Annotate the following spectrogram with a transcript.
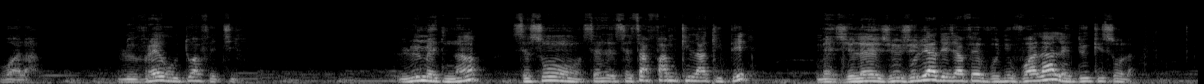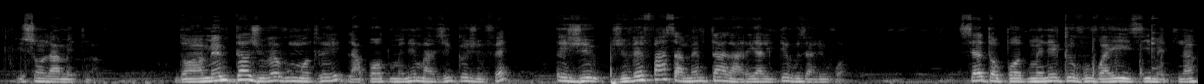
voilà. Le vrai retour affectif. Lui maintenant, c'est sa femme qui l'a quitté, mais je lui ai déjà fait venir. Voilà les deux qui sont là. Ils sont là maintenant. Donc en même temps, je vais vous montrer la porte-monnaie magique que je fais. Et je, je vais face en même temps la réalité, vous allez voir. Cette porte-monnaie que vous voyez ici maintenant,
